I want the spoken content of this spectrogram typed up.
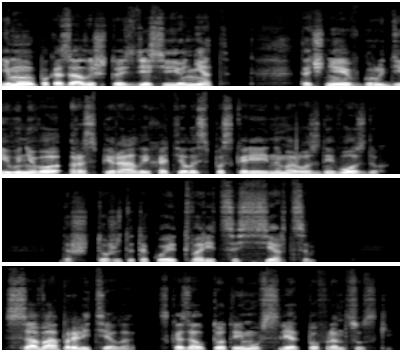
Ему показалось, что здесь ее нет. Точнее, в груди у него распирало и хотелось поскорее на морозный воздух. Да что же это такое творится с сердцем? Сова пролетела, — сказал кто-то ему вслед по-французски.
